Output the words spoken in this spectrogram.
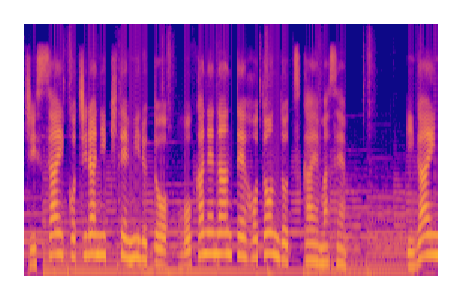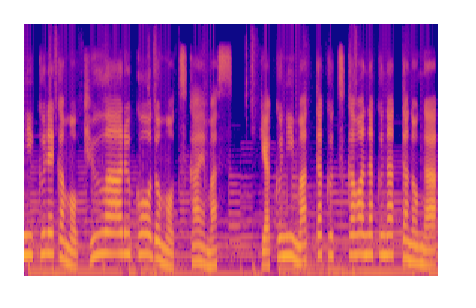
実際こちらに来てみると、お金なんてほとんど使えません。意外にクレカも QR コードも使えます。逆に全く使わなくなったのが、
